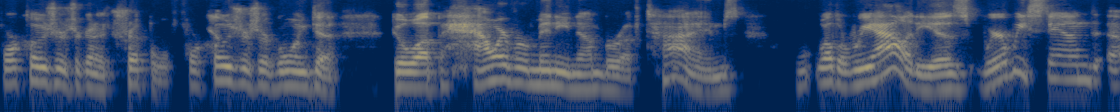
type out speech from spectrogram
foreclosures are going to triple, foreclosures are going to go up however many number of times well, the reality is where we stand uh,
